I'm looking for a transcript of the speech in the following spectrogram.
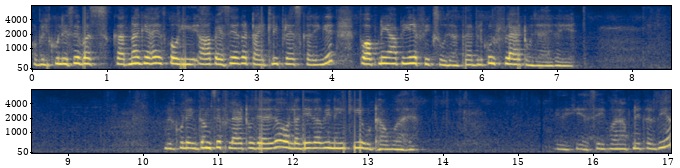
और बिल्कुल इसे बस करना क्या है, इसको आप ऐसे अगर टाइटली प्रेस करेंगे तो अपने आप ये फिक्स हो जाता है, बिल्कुल फ्लैट हो जाएगा ये। बिल्कुल एकदम से फ्लैट हो जाएगा और लगेगा भी नहीं कि ये उठा हुआ है। देखिए, ऐसे एक बार आपने कर दिया,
